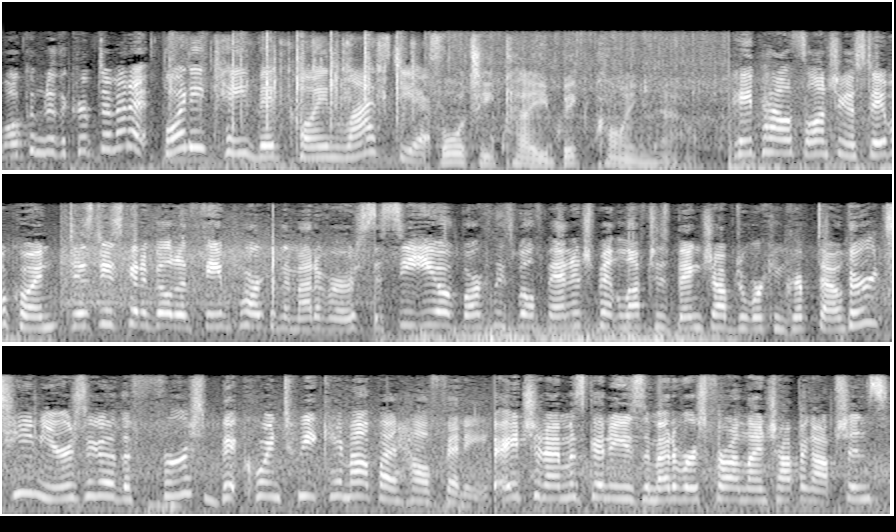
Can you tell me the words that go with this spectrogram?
Welcome to the Crypto Minute. 40k Bitcoin last year. 40k Bitcoin now. PayPal is launching a stablecoin. Disney's going to build a theme park in the metaverse. The CEO of Barclays Wealth Management left his bank job to work in crypto. 13 years ago, the first Bitcoin tweet came out by Hal Finney. H&M is going to use the metaverse for online shopping options.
